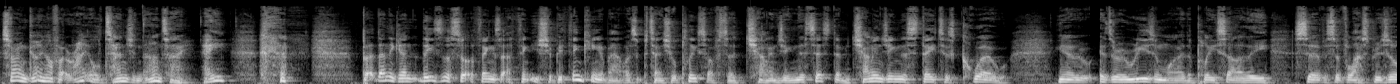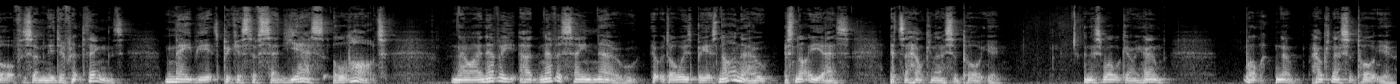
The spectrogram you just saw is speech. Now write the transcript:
So, I'm going off at a right old tangent, aren't I? Hey? Eh? But then again, these are the sort of things that I think you should be thinking about as a potential police officer, challenging the system, challenging the status quo. You know, is there a reason why the police are the service of last resort for so many different things? Maybe it's because they've said yes a lot. Now, I never, I'd never say no. It would always be, it's not a no, it's not a yes, it's a how can I support you? And this, well, we're going home. Well, no, how can I support you?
